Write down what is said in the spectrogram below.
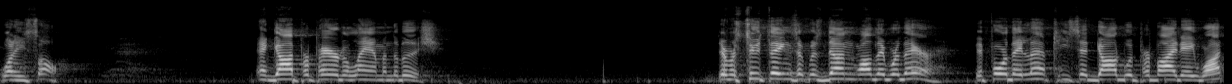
what he saw. And God prepared a lamb in the bush. There was two things that was done while they were there. Before they left, he said God would provide a what?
